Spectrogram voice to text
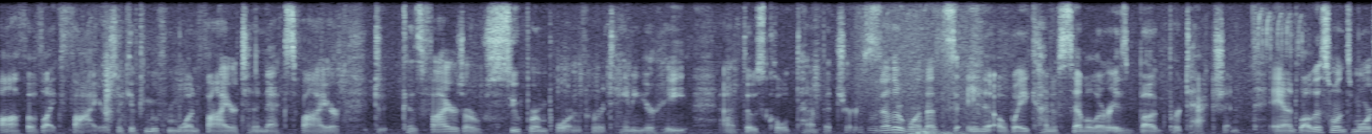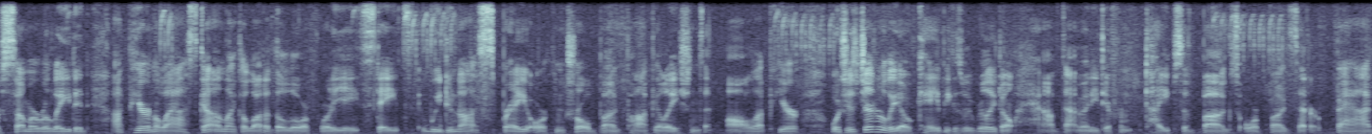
off of like fires. Like you have to move from one fire to the next fire, because fires are super important for retaining your heat at those cold temperatures. Another one that's in a way kind of similar is bug protection. And while this one's more summer related, up here in Alaska, unlike a lot of the lower 48 states, we do not spray or control bug populations at all up here, which is generally okay because we really don't have that many different types of bugs or bugs that are bad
